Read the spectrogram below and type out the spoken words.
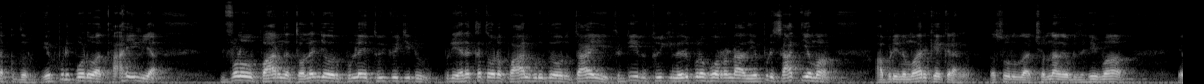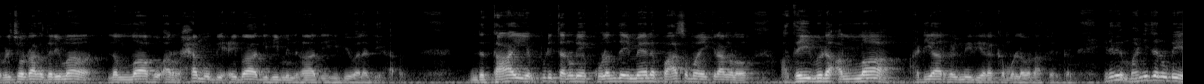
தக்குதர் எப்படி போடுவா? தாய் இல்லையா? இவ்வளவு பாருங்க தொலைஞ்ச ஒரு பிள்ளையை தூக்கி வச்சுட்டு இப்படி இறக்கத்தோட பால் கொடுக்குற ஒரு தாய் திடீர்னு தூக்கி நெருப்பில் போடுறேன்டா அது எப்படி சாத்தியமா? அப்படின்ற மாதிரி கேட்குறாங்க ரசூலுல்லா சொன்னாங்க எப்படி தெரியுமா? எப்படி சொல்கிறாங்க தெரியுமா? லல்லாஹு அர்ஹமு பி ஐபாதிஹி மின் ஹாதிஹி பி வலதிஹா. இந்த தாய் எப்படி தன்னுடைய குழந்தை மேலே பாசமாக்கிறாங்களோ அதை விட அல்லாஹ் அடியார்கள் மீது இரக்கமுள்ளவனாக இருக்கிறான். எனவே மனிதனுடைய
